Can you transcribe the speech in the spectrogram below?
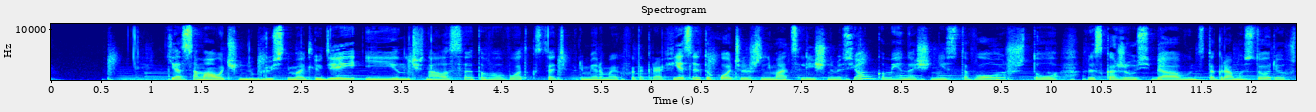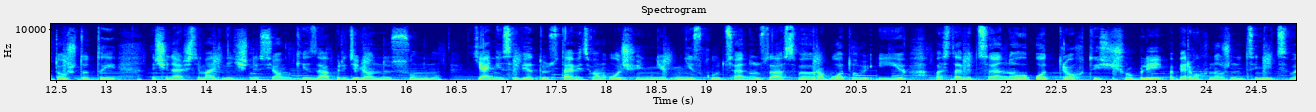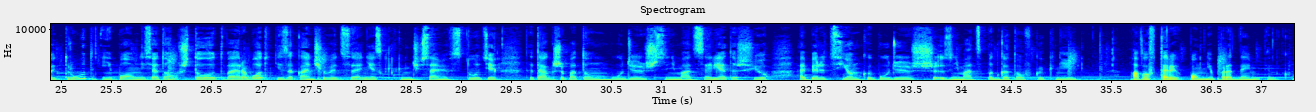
Я сама очень люблю снимать людей и начинала с этого. Вот, кстати, пример моих фотографий. Если ты хочешь заниматься личными съемками, начни с того, что расскажи у себя в инстаграм историях то, что ты начинаешь снимать личные съемки за определенную сумму. Я не советую ставить вам очень низкую цену за свою работу и поставить цену от 3000 рублей. Во-первых, нужно ценить свой труд и помнить о том, что твоя работа не заканчивается несколькими часами в студии, ты также потом будешь заниматься ретушью, а перед съемкой будешь заниматься подготовкой к ней. А во-вторых, помни про демпинг.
